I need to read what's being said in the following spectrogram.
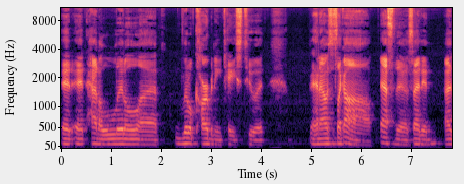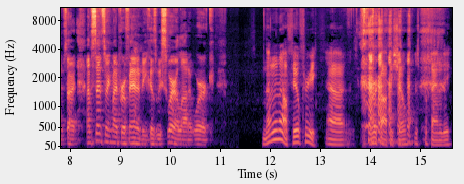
It it had a little uh, little carbony taste to it, and I was just like, "Ah, oh, f this." I did. I'm sorry. I'm censoring my profanity because we swear a lot at work. No, no, no. Feel free. Uh, we're a coffee show. Just profanity.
